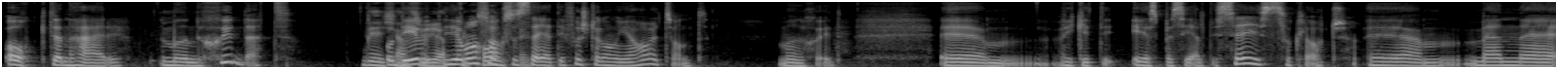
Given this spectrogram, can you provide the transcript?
och den här munskyddet. Det Och känns det, ju jag måste också säga att det är första gången jag har ett sånt munskydd. Ehm, vilket är speciellt i sig såklart. Ehm, men eh,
